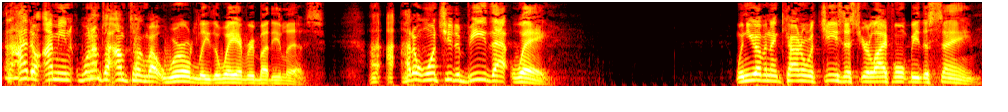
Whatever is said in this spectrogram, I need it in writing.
And I don't, I mean, when I'm, ta- I'm talking about worldly, the way everybody lives, I, I don't want you to be that way. When you have an encounter with Jesus, your life won't be the same.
